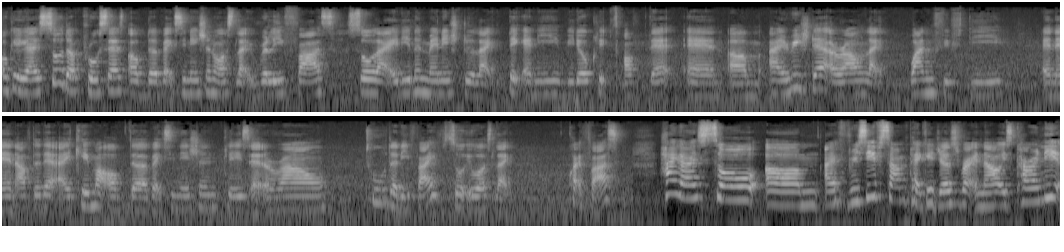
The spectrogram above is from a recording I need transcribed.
Okay guys, so the process of the vaccination was like really fast. So like I didn't manage to like take any video clips of that. And um, I reached there around like 1.50 and then after that I came out of the vaccination place at around 2.35 so it was like quite fast. Hi guys, so um, I've received some packages right now. It's currently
